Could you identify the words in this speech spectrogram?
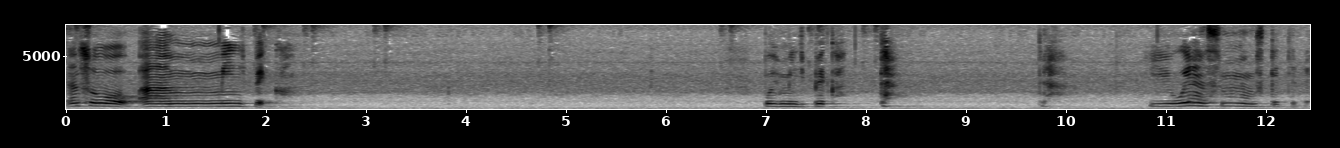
Lanzo a mi peca. Pues mi peca. Y voy a lanzar una mosquetera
